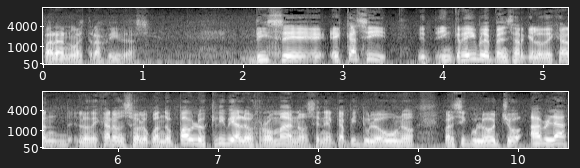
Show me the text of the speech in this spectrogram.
para nuestras vidas. Dice, es casi increíble pensar que lo dejaron, lo dejaron solo. Cuando Pablo escribe a los romanos en el capítulo 1, versículo 8, habla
